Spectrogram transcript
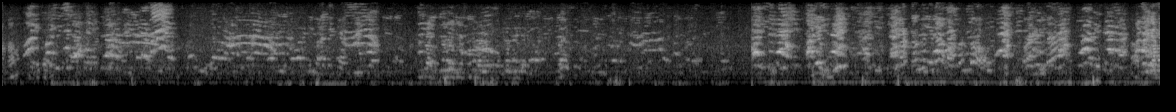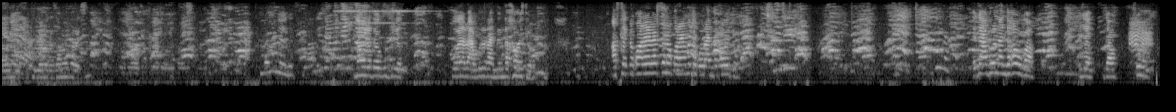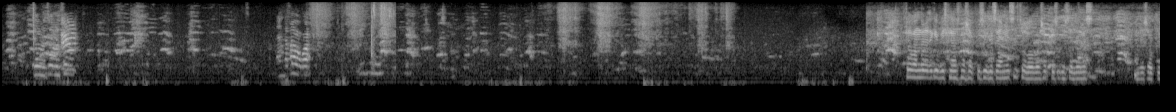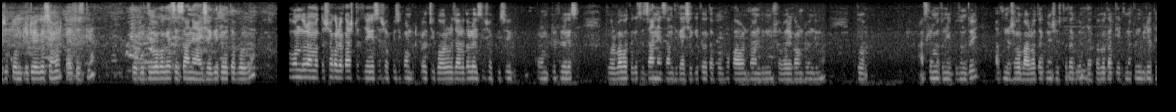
জামা পড়াইছি না এটা দেবো বুদ্ধি আগুরে রান্ধেন দেখা হইতো আজকে একটা কড়াই রাখছে না কড়াইয়ের মধ্যে করে রান্ধতে হইতো এই যে আগুরে রান্ধতে খাব গা। এই যে, যাও। তো বন্ধুরা, এদিকে বিছনা উছনা সব কিছু গুছিয়ে নিয়েছি, তো বাবা সব কিছু গুছিয়ে লেগে গেছে। আমাদের সব কিছু কমপ্লিট হয়ে গেছে আমার কাজ আজকে। তো বুদ্ধি বাবা গেছে চানে আইসা গিয়ে তো তা পড়ব। বন্ধুরা, আমার তো সকালে কাজটা হয়ে গেছে সব কিছু কমপ্লিট করেছি ঘরও ঝাড়ু তোলাইছি সব কিছুই কমপ্লিট হয়ে গেছে। তো ওর বাবা তো কিছু জানে চান থেকে এসে তো তারপর খাওয়ান টাওয়ান দিব সবাই অ্যাকাউন্ট টাউন দিব তো আজকের মতন এই পর্যন্তই। আপনারা সবাই ভালো থাকবেন, সুস্থ থাকবেন, দেখা হবে কালকে এক নতুন ভিডিওতে।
